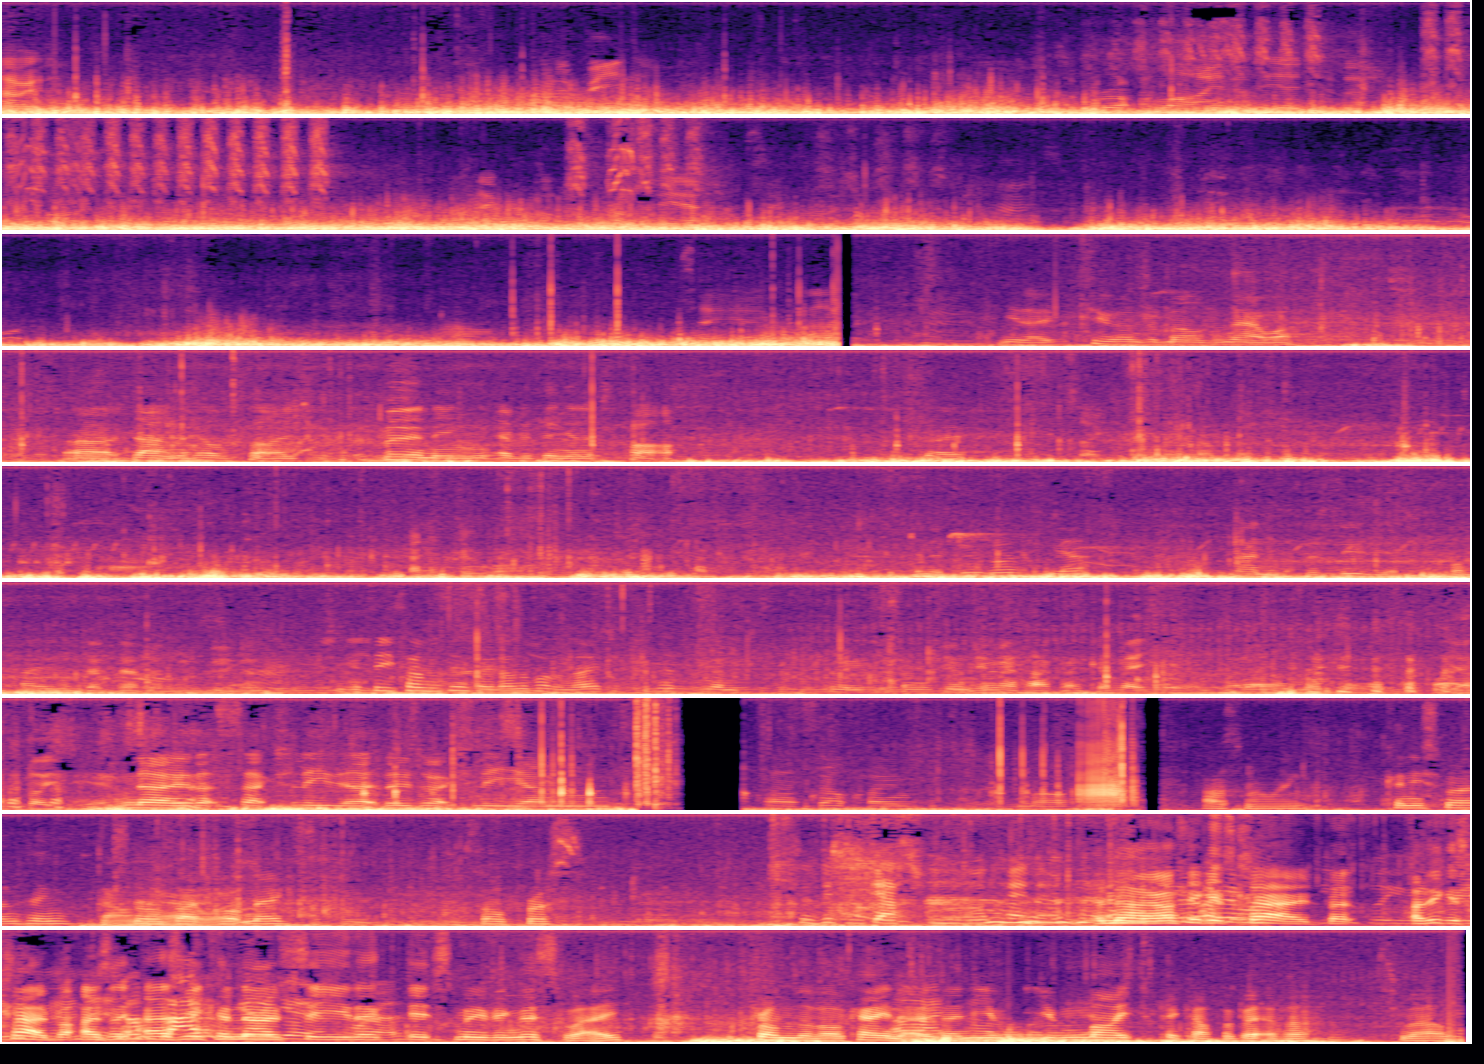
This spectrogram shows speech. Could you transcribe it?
how it been. Abrupt line at the edge of the you know, 200 miles an hour uh, down the hillside, burning everything in its path. Pompeii. You can see San Jacinto down the bottom now, just a little glimpse through San Jacinto. No, that's actually, uh, those are actually um, uh, cell phone masks. How's smelling? Can you smell anything? It smells there, like I rotten eggs. Sulphurous. So this is gas from the volcano. No, I think it's cloud, but I think it's cloud. But as, as we can now see that it's moving this way from the volcano, then you you might pick up a bit of a smell.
